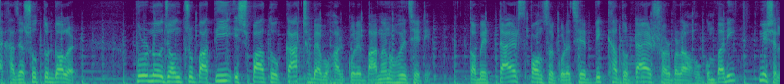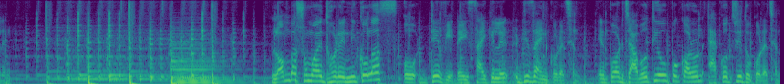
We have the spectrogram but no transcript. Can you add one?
এক হাজার সত্তর ডলার। পুরনো যন্ত্রপাতি, ইস্পাত ও কাঠ ব্যবহার করে বানানো হয়েছে এটি। তবে টায়ার স্পন্সর করেছে বিখ্যাত টায়ার সরবরাহ কোম্পানি মিশেলেন। লম্বা সময় ধরে নিকোলাস ও ডেভিড এই সাইকেলের ডিজাইন করেছেন। এরপর যাবতীয় উপকরণ একত্রিত করেছেন।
